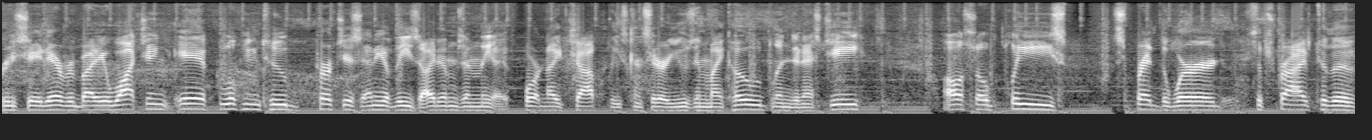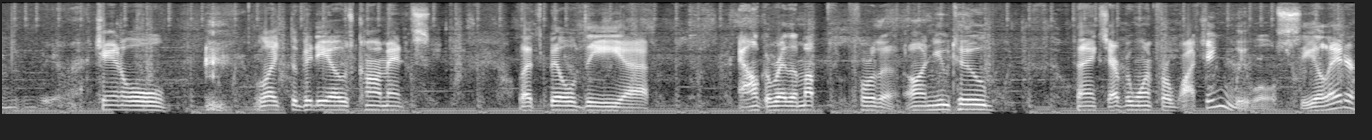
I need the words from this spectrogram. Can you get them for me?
Appreciate everybody watching. If looking to purchase any of these items in the Fortnite shop, please consider using my code, LyndonSG. Also, please spread the word, subscribe to the channel, like the videos, comments. Let's build the uh, algorithm up for the on YouTube. Thanks everyone for watching. We will see you later.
